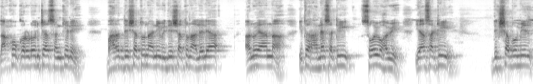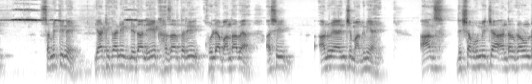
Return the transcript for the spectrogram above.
लाखो करोडोंच्या संख्येने भारत देशातून आणि विदेशातून आलेल्या अनुयायांना इथं राहण्यासाठी सोय व्हावी यासाठी दीक्षाभूमी समितीने या ठिकाणी निदान एक हजार तरी खोल्या बांधाव्या अशी अनुयायांची मागणी आहे. आज दीक्षाभूमीच्या अंडरग्राऊंड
